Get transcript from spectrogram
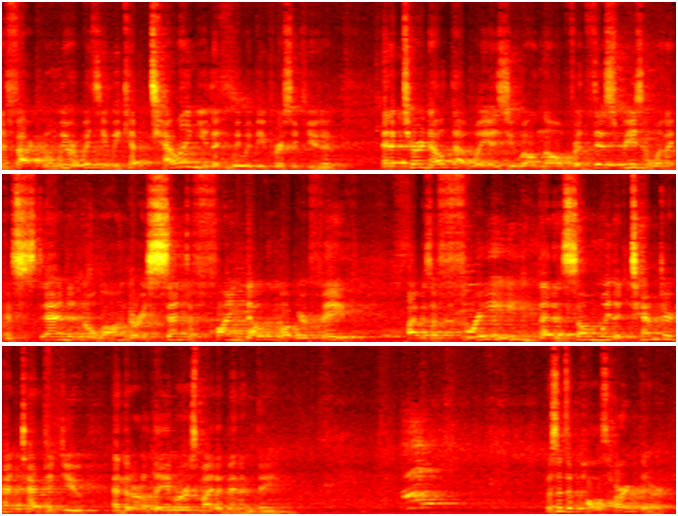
In fact, when we were with you, we kept telling you that we would be persecuted. And it turned out that way, as you well know. For this reason, when I could stand it no longer, I sent to find out about your faith. I was afraid that in some way the tempter had tempted you and that our labors might have been in vain. Listen to Paul's heart there.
